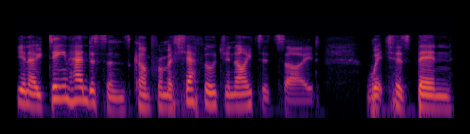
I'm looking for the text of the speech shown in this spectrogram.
You know, Dean Henderson's come from a Sheffield United side, which has been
